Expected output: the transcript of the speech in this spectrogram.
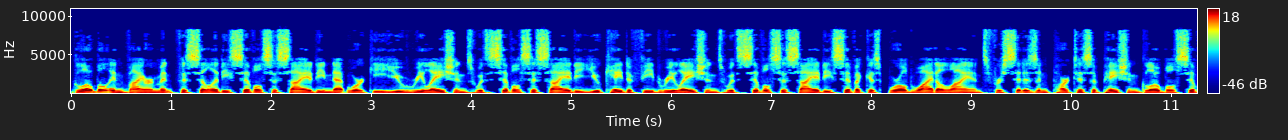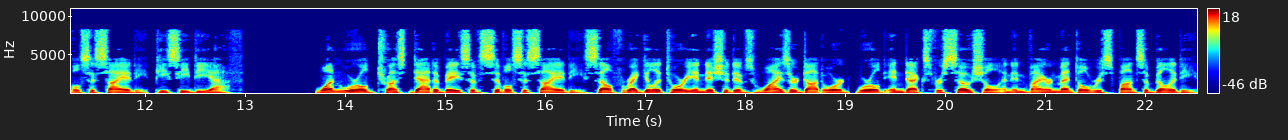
Global Environment Facility Civil Society Network EU Relations with Civil Society UK DFID Relations with Civil Society Civicus – Worldwide Alliance for Citizen Participation Global Civil Society PCDF. One World Trust Database of Civil Society Self-Regulatory Initiatives Wiser.org – World Index for Social and Environmental Responsibility,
